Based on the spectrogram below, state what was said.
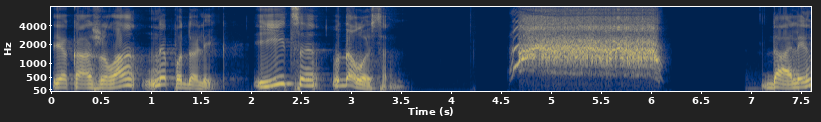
яка жила неподалік. Їй це вдалося. Далі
